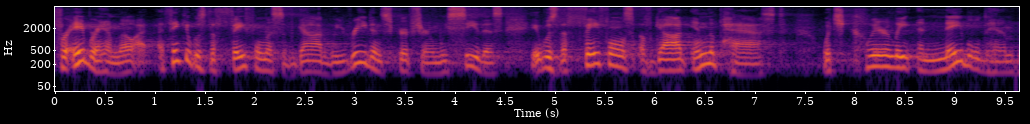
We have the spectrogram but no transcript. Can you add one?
for Abraham, though, I, I think it was the faithfulness of God. We read in Scripture and we see this. It was the faithfulness of God in the past which clearly enabled him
